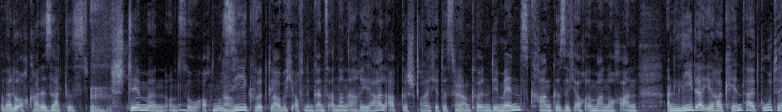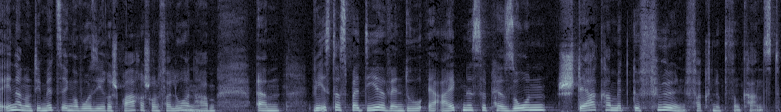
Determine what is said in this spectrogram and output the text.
Weil du auch gerade sagtest, Stimmen und so. Auch Musik ja. wird, glaube ich, auf einem ganz anderen Areal abgespeichert. Deswegen ja. können Demenzkranke sich auch immer noch an, an Lieder ihrer Kindheit gut erinnern und die mitsingen, obwohl sie ihre Sprache schon verloren mhm. haben. Ähm, wie ist das bei dir, wenn du Ereignisse, Personen stärker mit Gefühlen verknüpfen kannst?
